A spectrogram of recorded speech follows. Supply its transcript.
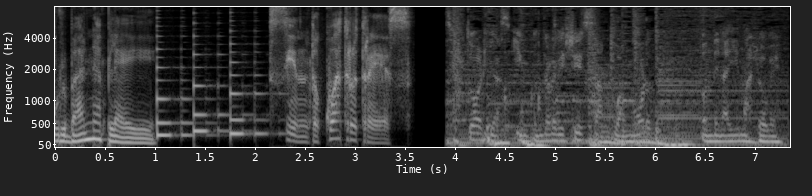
Urbana Play 104.3 historias y encontrar belleza o amor donde nadie más lo ve.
